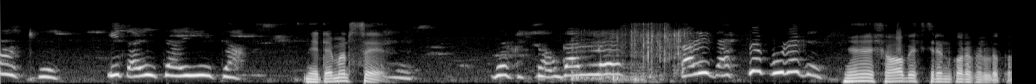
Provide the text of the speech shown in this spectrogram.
মারছে। এটা এটা এটা এটাই মারছে? গাড়ি গাড়ি দেখতে পুড়ে গেছে। হ্যাঁ সব অ্যাক্সিডেন্ট করে ফেলল তো।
